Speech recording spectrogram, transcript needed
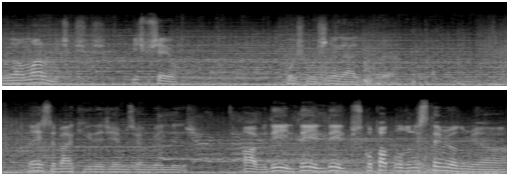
Buradan var mı çıkış? Hiçbir şey yok. Boş boşuna geldik buraya. Neyse belki gideceğimiz yön bellidir. Abi değil değil değil. Psikopat modunu istemiyordum ya.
